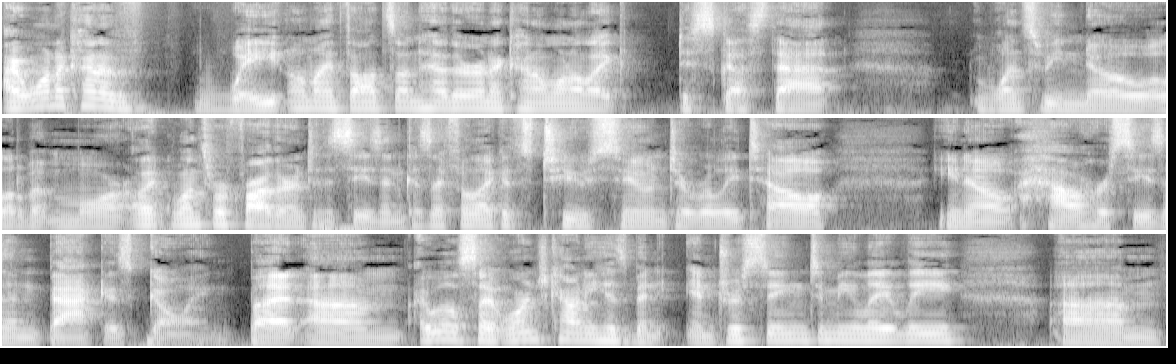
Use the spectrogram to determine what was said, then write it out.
i want to kind of wait on my thoughts on heather and i kind of want to like discuss that once we know a little bit more, like once we're farther into the season, because I feel like it's too soon to really tell, you know, how her season back is going. But um, I will say Orange County has been interesting to me lately. Um,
